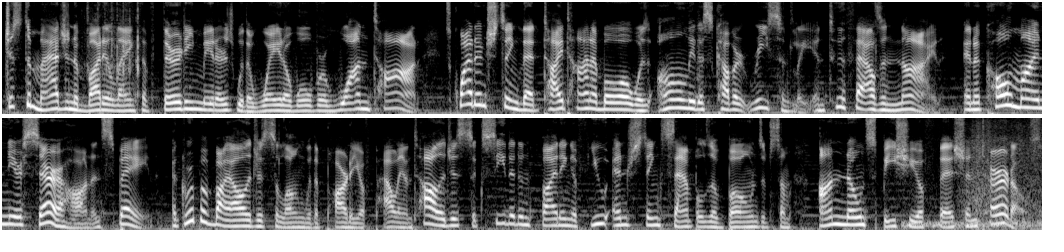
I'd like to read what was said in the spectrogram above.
Just imagine a body length of 13 meters with a weight of over 1 ton. It's quite interesting that Titanoboa was only discovered recently, in 2009, in a coal mine near Cerrejón in Spain. A group of biologists along with a party of paleontologists succeeded in finding a few interesting samples of bones of some unknown species of fish and turtles.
